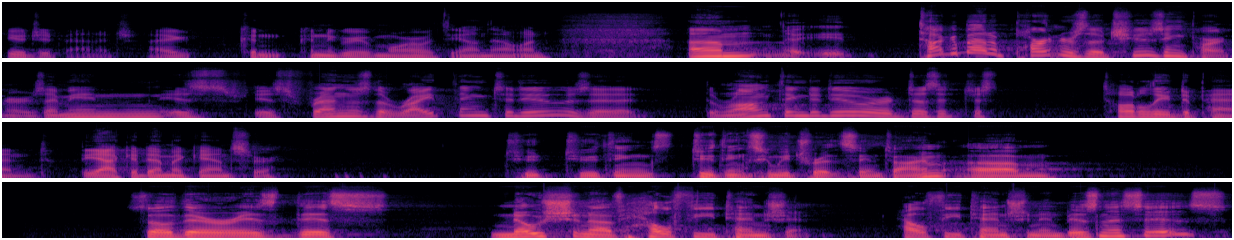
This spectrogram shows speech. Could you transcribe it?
huge advantage. I couldn't couldn't agree more with you on that one. Um, it, talk about partners though choosing partners. I mean is is friends the right thing to do? Is it the wrong thing to do or does it just totally depend? The academic answer two two things two things can be true at the same time. Um, so there is this notion of healthy tension. Healthy tension in businesses.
